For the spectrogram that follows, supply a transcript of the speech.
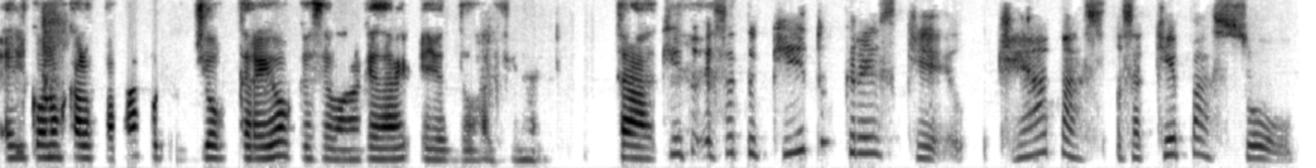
él conozca a los papás, porque yo creo que se van a quedar ellos dos al final. O sea, ¿Qué tú- exacto, ¿qué tú crees que, qué ha pasado? O sea, ¿qué pasó?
